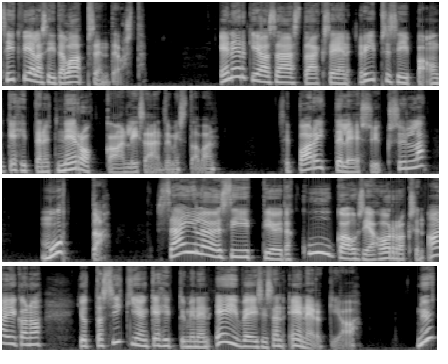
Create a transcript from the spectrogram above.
sitten vielä siitä lapsenteosta. Energiaa säästääkseen ripsisiippa on kehittänyt nerokkaan lisääntymistavan. Se parittelee syksyllä, mutta säilöö siittiöitä kuukausia horroksen aikana, jotta sikiön kehittyminen ei veisi sen energiaa. Nyt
